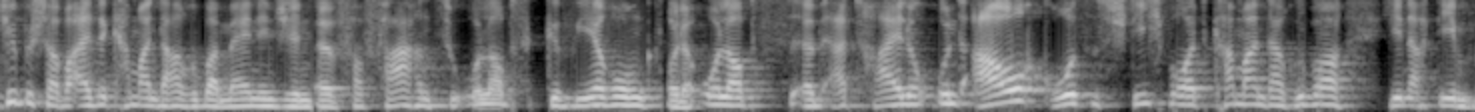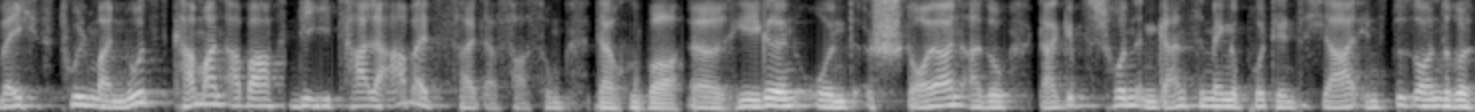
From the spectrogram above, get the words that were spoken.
Typischerweise kann man darüber managen äh, Verfahren zur Urlaubsgewährung oder Urlaubserteilung und auch großes Stichwort kann man darüber, je nachdem welches Tool man nutzt, kann man aber digitale Arbeitszeiterfassung darüber äh, regeln und steuern. Also da gibt es schon ein ganze Menge Potenzial, insbesondere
